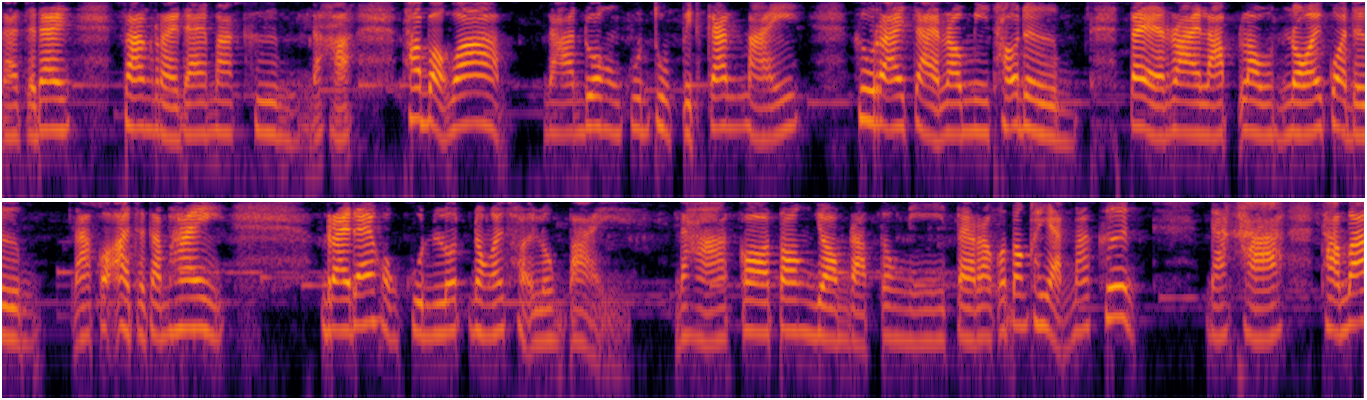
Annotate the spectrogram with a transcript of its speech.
นะจะได้สร้างรายได้มากขึ้นนะคะ ถ้าบอกว่า นะคะดวงของคุณถูกปิดกั้นไหม คือรายจ่ายเรามีเท่าเดิม แต่รายรับเราน้อยกว่าเดิมนะก็อาจจะทำให้รายได้ของคุณลดน้อยถอยลงไปนะคะ ก็ต้องยอมรับตรงนี้ แต่เราก็ต้องขยันมากขึ้นนะคะ ถามว่า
